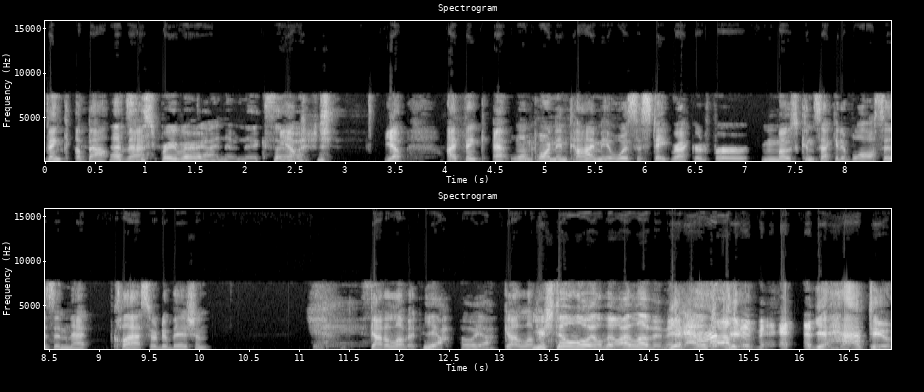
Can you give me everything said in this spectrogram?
Think about That's that. That's the Sprayberry I know, Nick. So Yep. Yep. I think at one point in time it was a state record for most consecutive losses in that class or division. Yeah. Gotta love it. yeah. Oh yeah. Gotta love it. You're still loyal though. I love it, man. You I have love to. it, man. You have to.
